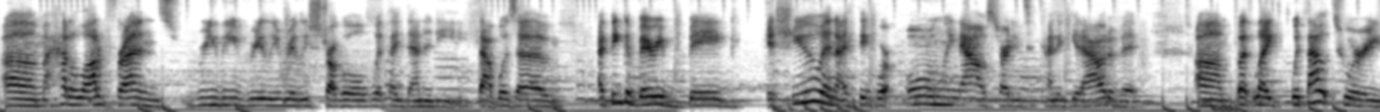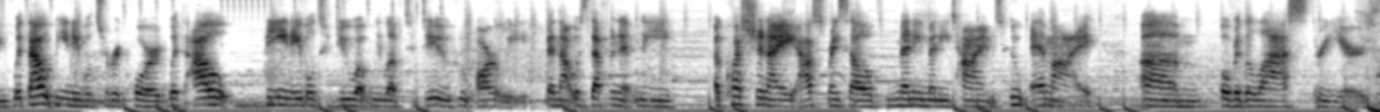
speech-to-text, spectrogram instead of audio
um, I had a lot of friends really, really, really struggle with identity. That was a, I think, a very big issue, and I think we're only now starting to kind of get out of it. Um, but like without touring, without being able to record, without being able to do what we love to do, who are we? And that was definitely a question I asked myself many, many times. Who am I? Um, over the last three years.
